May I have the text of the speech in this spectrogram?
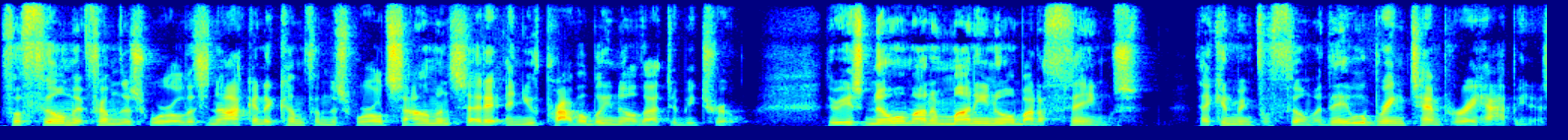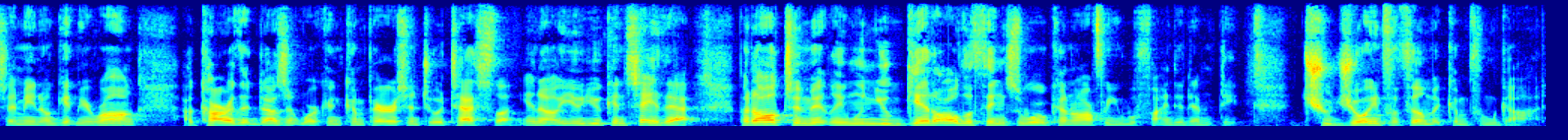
fulfillment from this world, it's not going to come from this world. Solomon said it, and you probably know that to be true. There is no amount of money, no amount of things that can bring fulfillment. They will bring temporary happiness. I mean, don't get me wrong, a car that doesn't work in comparison to a Tesla, you know, you, you can say that. But ultimately, when you get all the things the world can offer, you will find it empty. True joy and fulfillment come from God.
